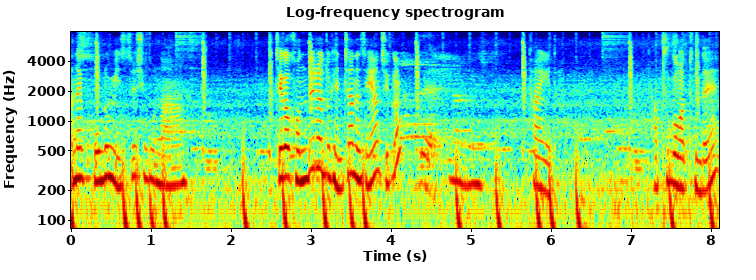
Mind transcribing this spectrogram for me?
안에 고름이 있으시구나. 제가 건드려도 괜찮으세요, 지금? 네. 다행이다. 아픈 것 같은데.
